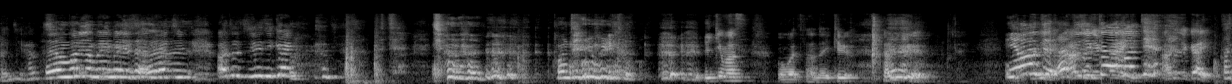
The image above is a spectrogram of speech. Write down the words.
あ無理だ無理無理。だあと ち本当に無理か います。大町さんのいける。39 40あと10回。待って。あと10回。待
